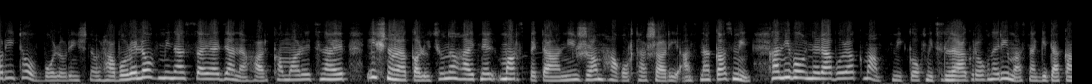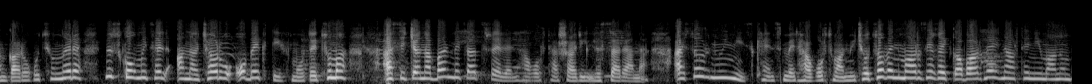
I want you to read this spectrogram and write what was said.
առիթով բոլորին շնորհավորելով Մինաս Սայադյանը հարկամարեց նաև իր շնորհակալությունը հայտնել Մարսպետարանի ժամ հաղորդաշարի անձնակազմին, քանի որ նրա որակմամբ մի կողմից լրագրողների մասնագիտական կարողությունները, մյուս կողմից էլ անաչառ ու օբյեկտիվ մոտեցումը աստիճանաբար մեծացրել են հաղորդաշարի լսարանը։ Այսօր նույնիսկ հենց մեր հաղորդման միջոցով են մարզի ղեկավարներն արդեն իմանում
